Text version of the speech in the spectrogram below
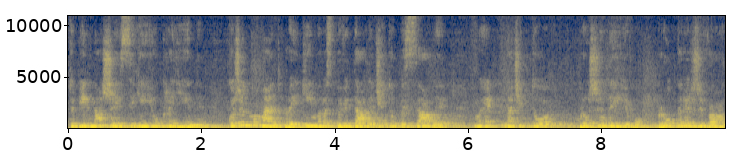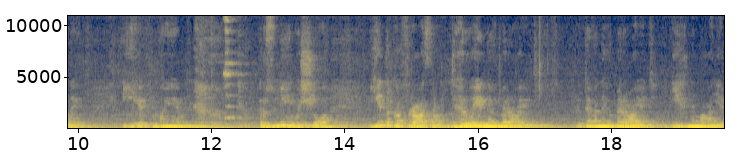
то біль нашої всієї України. Кожен момент, про який ми розповідали чи то писали, ми начебто прожили його, пропереживали. І ми розуміємо, що є така фраза герої не вмирають, проте вони вмирають, їх немає.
